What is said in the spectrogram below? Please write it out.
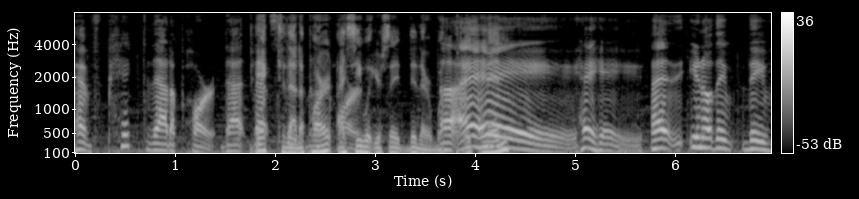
have picked that apart. That that picked that statement apart. I see what you're saying did there Uh, Pikmin. hey, hey, hey! Uh, you know they've they've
